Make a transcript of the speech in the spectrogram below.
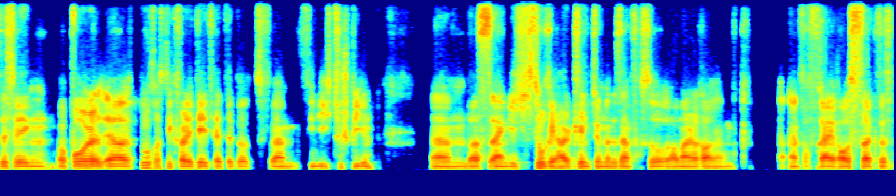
Deswegen, obwohl er durchaus die Qualität hätte, dort, ähm, finde ich, zu spielen, ähm, was eigentlich surreal klingt, wenn man das einfach so mal einfach frei raussagt, dass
